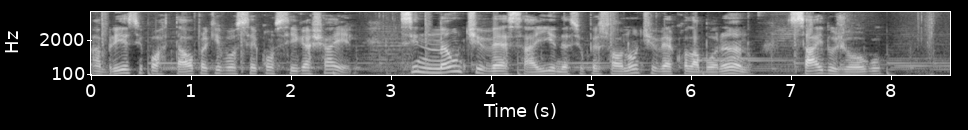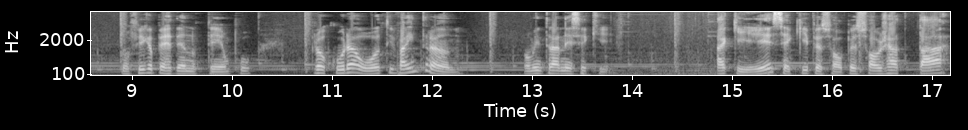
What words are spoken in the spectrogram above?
abrir esse portal para que você consiga achar ele. Se não tiver saída, se o pessoal não estiver colaborando, sai do jogo, não fica perdendo tempo, procura outro e vai entrando. Vamos entrar nesse aqui. Aqui, esse aqui, pessoal, o pessoal já está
